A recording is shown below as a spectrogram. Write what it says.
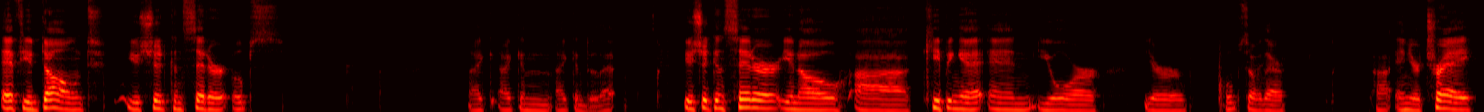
if you don't, you should consider, oops, I, I can I can do that. You should consider, you know, uh, keeping it in your your oops over there uh, in your tray.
